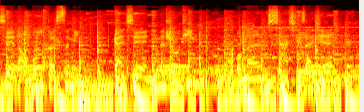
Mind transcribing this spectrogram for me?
谢导播和思敏，感谢您的收听，我们下期。再见。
